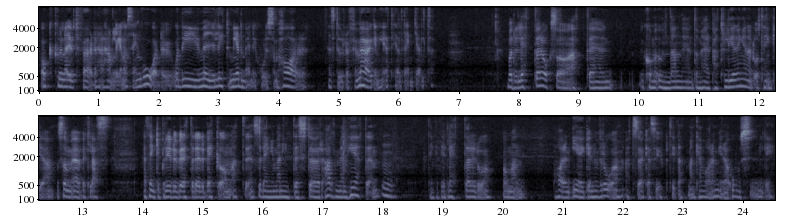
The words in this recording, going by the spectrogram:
och kunna utföra den här handlingen och sen går du. Och det är ju möjligt med människor som har en större förmögenhet helt enkelt. Var det lättare också att eh, komma undan de här patrulleringarna då, tänker jag, som överklass? Jag tänker på det du berättade, Rebecka, om att eh, så länge man inte stör allmänheten. Mm. Jag tänker att det är lättare då om man har en egen vrå att söka sig upp till, att man kan vara mer osynlig.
